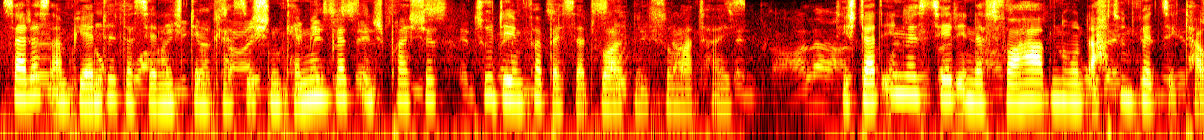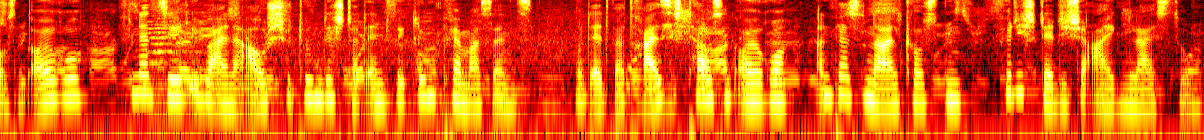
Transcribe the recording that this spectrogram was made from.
sei das Ambiente, das ja nicht dem klassischen Campingplatz entspreche, zudem verbessert worden, so Matthijs. Die Stadt investiert in das Vorhaben rund 48.000 Euro, finanziert über eine Ausschüttung der Stadtentwicklung Pirmasens und etwa 30.000 Euro an Personalkosten für die städtische Eigenleistung.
